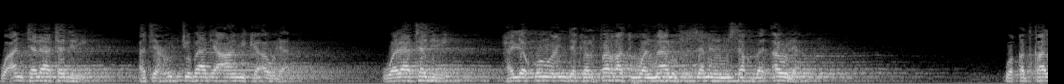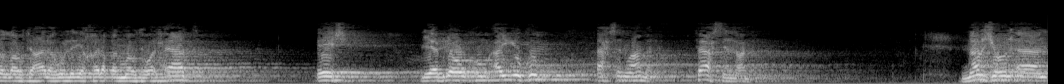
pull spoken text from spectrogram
وأنت لا تدري أتحج بعد عامك أو لا ولا تدري هل يكون عندك الفرغة والمال في الزمن المستقبل أو لا. وقد قال الله تعالى هو الذي خلق الموت والحياة. إيش؟ ليبلوكم أيكم أحسن عملا. فأحسن العمل. نرجع الآن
